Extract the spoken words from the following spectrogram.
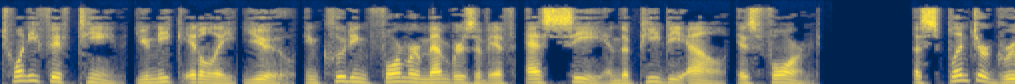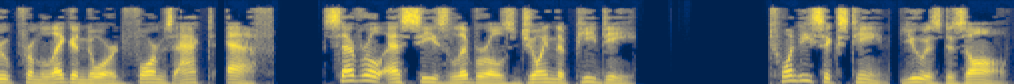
2015, Unique Italy U, including former members of IF, SC and the PDL, is formed. A splinter group from Lega Nord forms ACT, F. Several SC's liberals join the PD. 2016, U is dissolved.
